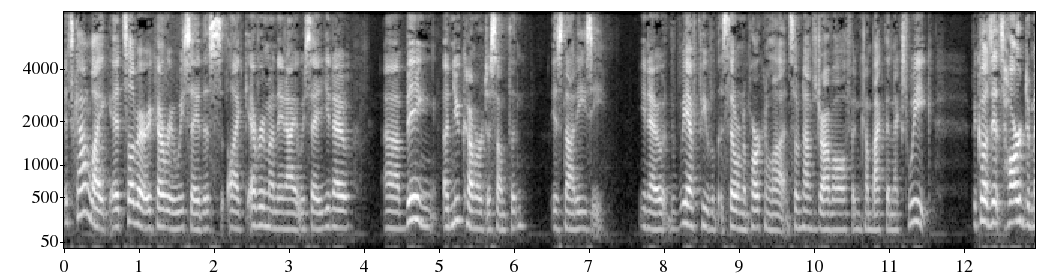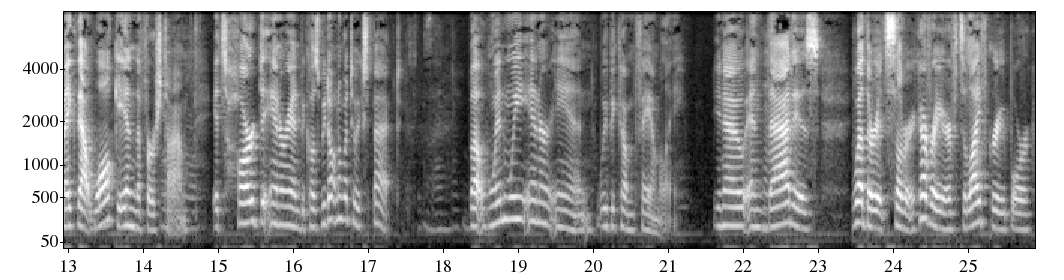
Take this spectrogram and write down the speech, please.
It's kind of like at Celebrate Recovery, we say this like every Monday night. We say, you know, uh, being a newcomer to something is not easy. You know, we have people that sit on a parking lot and sometimes drive off and come back the next week because it's hard to make that walk in the first time. It's hard to enter in because we don't know what to expect. But when we enter in, we become family, you know, and that is whether it's Celebrate Recovery or if it's a life group or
